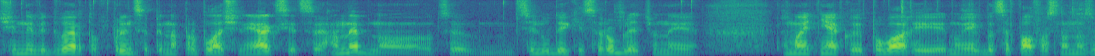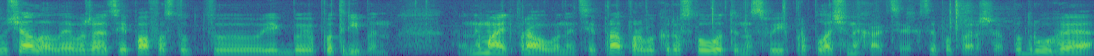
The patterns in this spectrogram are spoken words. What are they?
чи не відверто, в принципі, на проплаченій акції це ганебно. Це ці люди, які це роблять, вони не мають ніякої поваги. Ну, якби це пафосно не звучало, але я вважаю, цей пафос тут е, якби потрібен. Не мають права вони цей прапор використовувати на своїх проплачених акціях. Це по-перше. По-друге,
